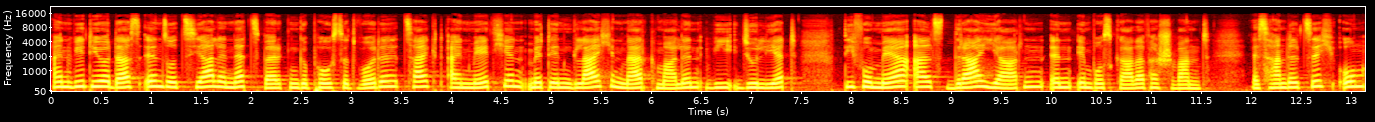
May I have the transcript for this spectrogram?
Ein Video, das in sozialen Netzwerken gepostet wurde, zeigt ein Mädchen mit den gleichen Merkmalen wie Juliette, die vor mehr als drei Jahren in Emboscada verschwand. Es handelt sich um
